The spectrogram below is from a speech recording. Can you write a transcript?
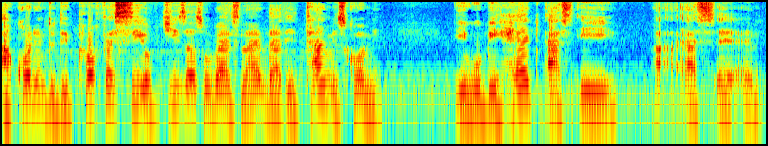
according to the prophecy of Jesus over his life, that a time is coming, he will be held as a as a, um,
